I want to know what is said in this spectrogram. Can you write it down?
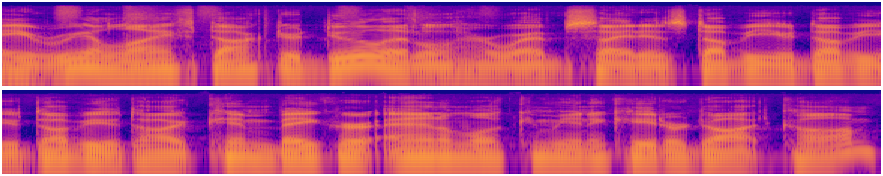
a real life Dr. Dolittle. Her website is www.kimbakeranimalcommunicator.com.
